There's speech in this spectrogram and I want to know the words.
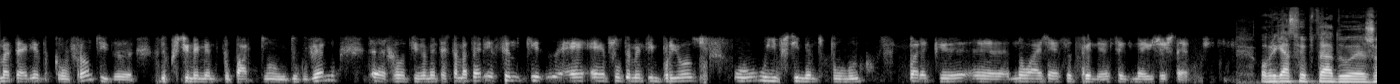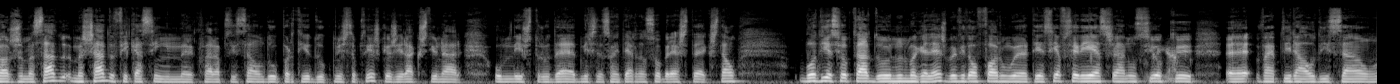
matéria de confronto e de, de questionamento por parte do, do Governo uh, relativamente a esta matéria, sendo que é, é absolutamente imperioso o, o, investimento público para que uh, não haja essa dependência de meios externos. Obrigado, Sr. Deputado eh, Jorge Machado. Machado. Fica assim na clara posição do Partido Comunista Português, que hoje irá questionar o Ministro da Administração Interna sobre esta questão. Bom dia, Sr. Deputado Nuno Magalhães. Bem-vindo ao Fórum TSF. O CDS já anunciou Obrigado. que uh, vai pedir a audição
